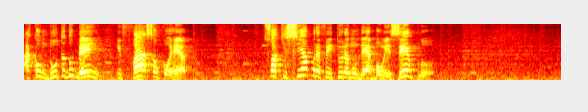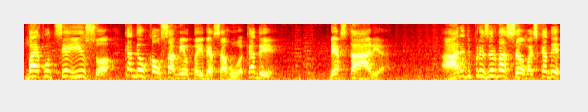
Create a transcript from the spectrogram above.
a conduta do bem e faça o correto. Só que se a prefeitura não der bom exemplo, vai acontecer isso, ó. Cadê o calçamento aí dessa rua? Cadê? Desta área. A área de preservação, mas cadê?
